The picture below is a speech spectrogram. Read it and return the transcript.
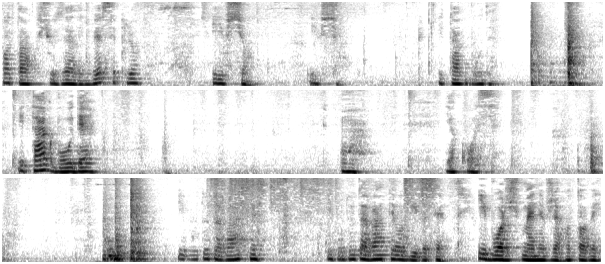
Отак всю зелень висиплю. І все. І все. І так буде. І так буде. О, якось. І буду давати, і буду давати обідати. І борщ в мене вже готовий.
